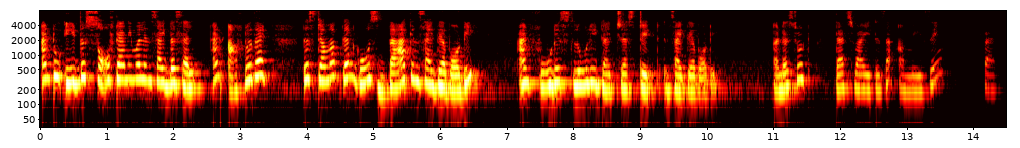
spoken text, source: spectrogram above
and to eat the soft animal inside the cell and after that the stomach then goes back inside their body and food is slowly digested inside their body. Understood? That's why it is an amazing fact.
